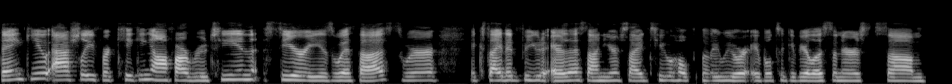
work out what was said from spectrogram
Thank you, Ashley, for kicking off our routine series with us. We're excited for you to air this on your side too. Hopefully, we were able to give your listeners some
